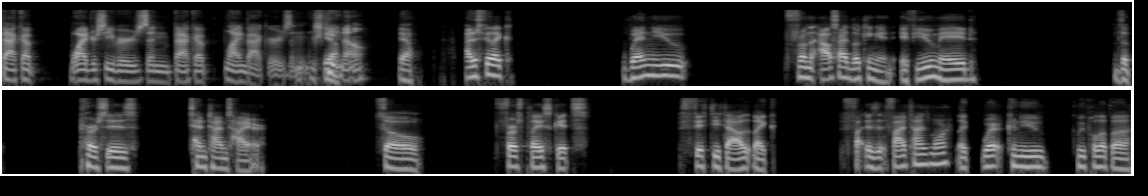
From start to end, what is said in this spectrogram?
backup wide receivers and backup linebackers and Yeah. you know Yeah. I just feel like when you, from the outside looking in, if you made the purses 10 times higher, so first place gets 50,000 like is it five times more? Like where can you can we pull up a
